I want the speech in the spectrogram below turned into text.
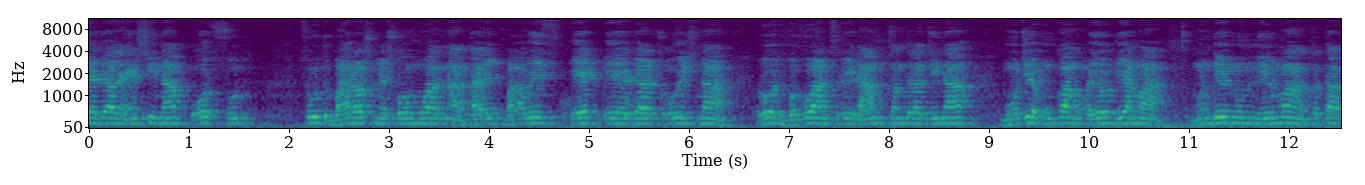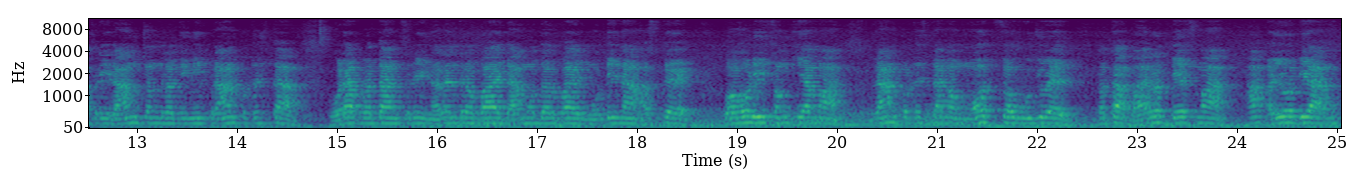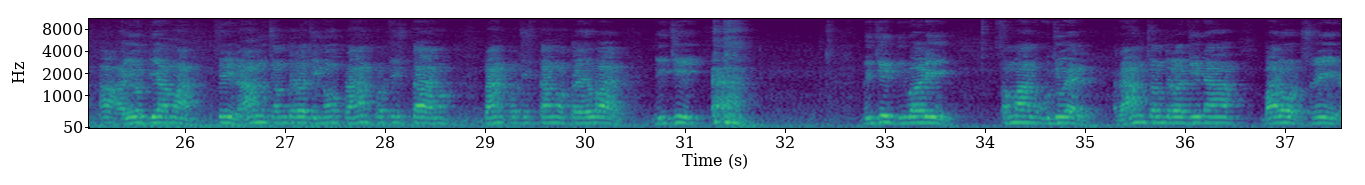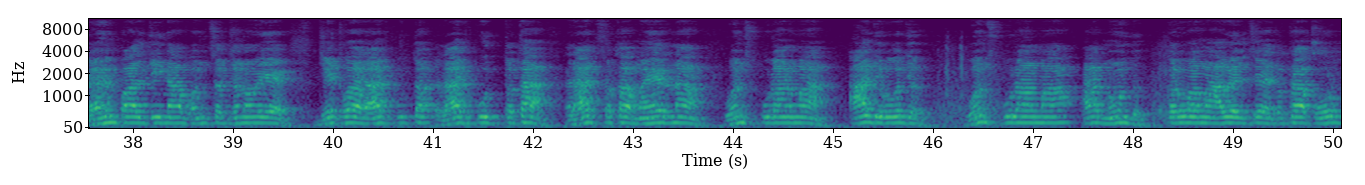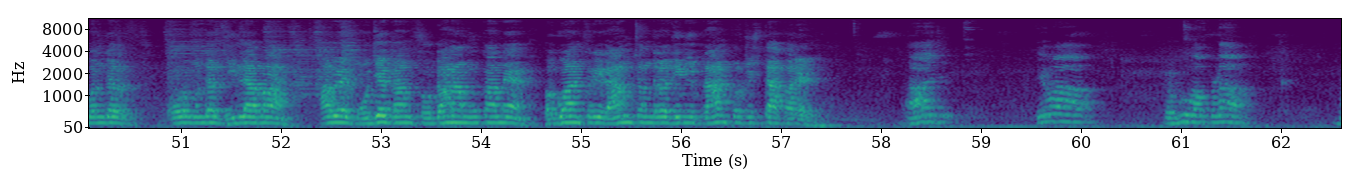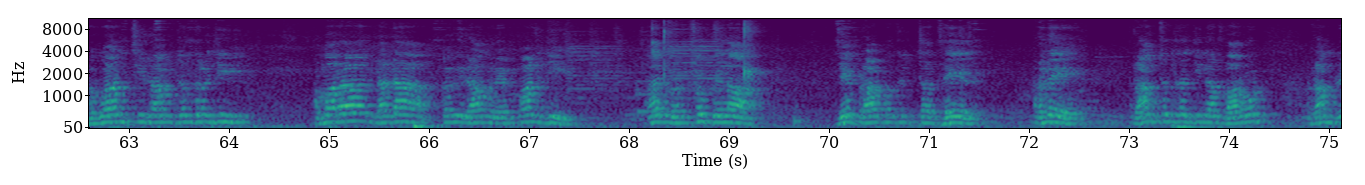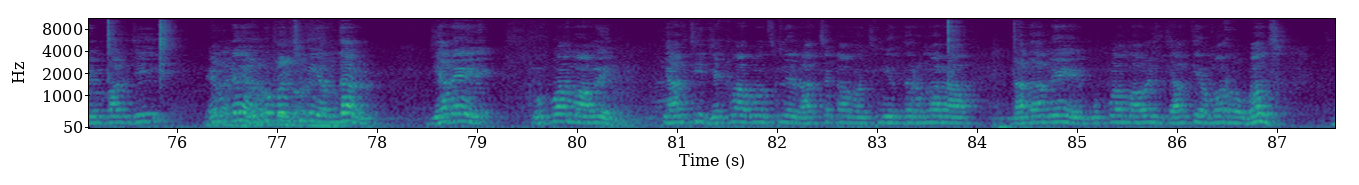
હજાર એંશીના પોષ સુદ સુદ બારસ ને સોમવારના તારીખ બાવીસ એક બે હજાર ચોવીસના રોજ ભગવાન શ્રી રામચંદ્રજીના મોજે મુકામ અયોધ્યામાં મંદિરનું નિર્માણ તથા શ્રી રામચંદ્રજીની પ્રાણ પ્રતિષ્ઠા વડાપ્રધાન શ્રી નરેન્દ્રભાઈ દામોદરભાઈ મોદીના હસ્તે બહોળી સંખ્યામાં પ્રાણ પ્રતિષ્ઠાનો મહોત્સવ ઉજવેલ તથા ભારત દેશમાં આ અયોધ્યા, આ અયોધ્યામાં શ્રી રામચંદ્રજીનો પ્રાણ પ્રતિષ્ઠાનો પ્રાણ પ્રતિષ્ઠાનો તહેવાર, બીજી બીજી દિવાળી સમાન ઉજવેલ. રામચંદ્રજીના બારોટ શ્રી રહેમપાલજીના વંશજનોએ જેઠવા રાજપૂત રાજપૂત તથા રાજસખા મહેરના વંશપુરાણમાં આજ રોજ વંશપુરાણમાં આ નોંધ કરવામાં આવેલ છે તથા પોરબંદર પોરબંદર જિલ્લામાં આવેલ મોજે ગામ સોઢાણા મુકામે ભગવાન શ્રી રામચંદ્રજીની પ્રાણ પ્રતિષ્ઠા કરેલ. આજ એવા પ્રભુ આપણા ભગવાન શ્રી રામચંદ્રજી અમારા દાદા કવિ રામ રેમ્પાણજી આજ વર્ષો પહેલાં જે પ્રાણ પ્રતિષ્ઠા થયેલ અને રામચંદ્રજીના બારોટ રામ રેમ્પાણજી એમને હનુવંશની અંદર જ્યારે મૂકવામાં આવે ત્યારથી જેટલા વંશને રાજસકા વંશની અંદર અમારા દાદાને મૂકવામાં આવેલ ત્યારથી અમારો વંશ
